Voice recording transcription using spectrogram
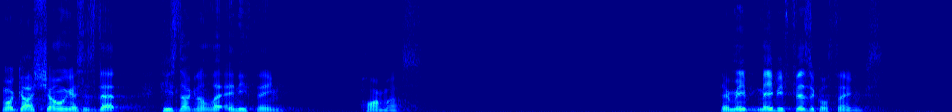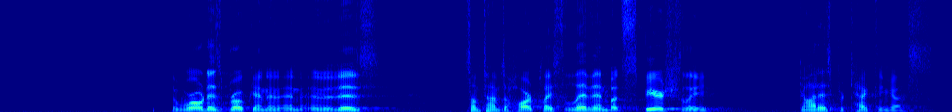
And what God's showing us is that He's not going to let anything harm us. There may, may be physical things. The world is broken and, and, and it is sometimes a hard place to live in, but spiritually, God is protecting us.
